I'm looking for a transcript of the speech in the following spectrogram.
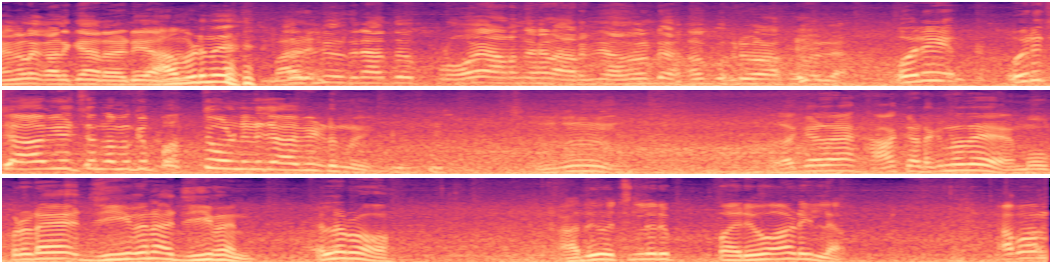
ഞങ്ങൾ കളിക്കാൻ റെഡിയാണ് അവിടുന്ന് ഇതിനകത്ത് പ്രോ ആണെന്ന് ഞങ്ങൾ അറിഞ്ഞു. അതുകൊണ്ട് നമുക്ക് ഒരു കുഴപ്പമില്ല. ഒരു ഒരു ചാവി വെച്ചാൽ നമുക്ക് പത്ത് വണ്ടിന്റെ ചാവി ഇടുന്നു. അതൊക്കെ അതെ ആ കിടക്കുന്നതേ മൂപ്പരുടെ ജീവനാ ജീവൻ അല്ലേ ബ്രോ അത് വെച്ചിട്ടുള്ളൊരു പരിപാടിയില്ല. അപ്പം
